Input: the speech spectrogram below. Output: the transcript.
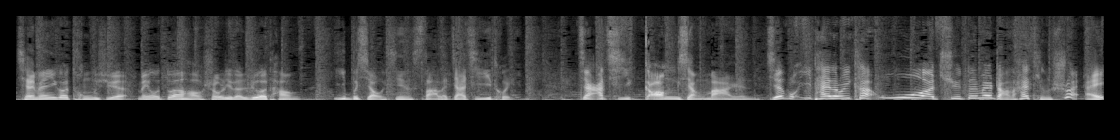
前面一个同学没有端好手里的热汤，一不小心洒了佳期一腿。佳期刚想骂人，结果一抬头一看，我去，对面长得还挺帅，哎，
